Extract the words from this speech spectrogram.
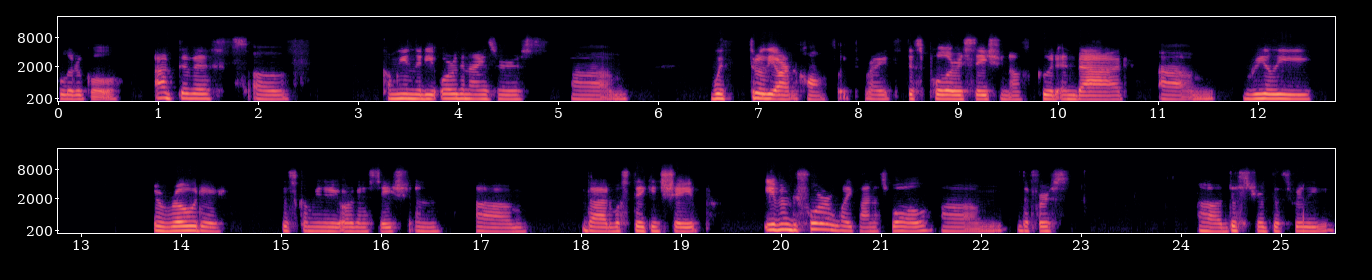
political activists, of community organizers, um, with through the armed conflict, right? This polarization of good and bad um, really eroded this community organization um, that was taking shape even before Huaycan as well. Um, the first uh, district that's really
